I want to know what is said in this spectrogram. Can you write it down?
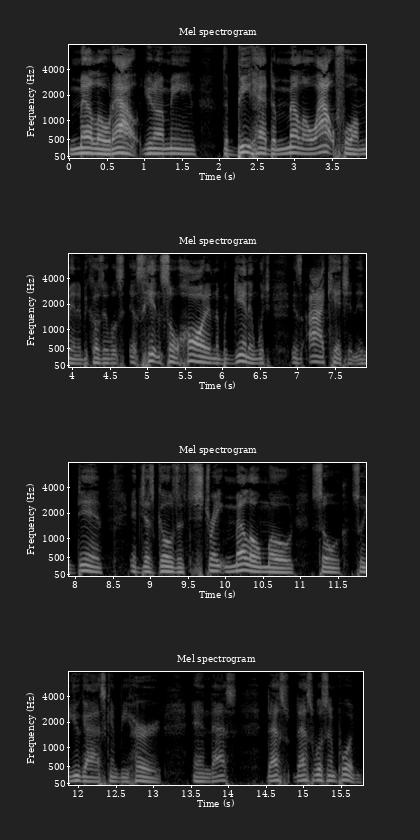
mellowed out. You know what I mean? the beat had to mellow out for a minute because it was it's hitting so hard in the beginning, which is eye catching, and then it just goes into straight mellow mode, so so you guys can be heard, and that's that's that's what's important,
